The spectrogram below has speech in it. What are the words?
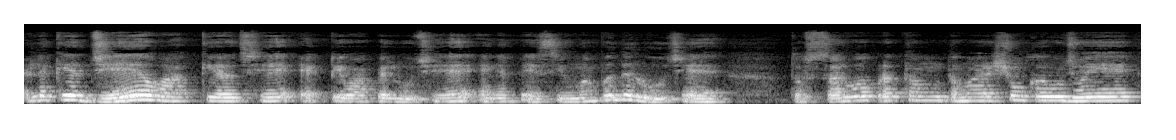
એટલે કે જે વાક્ય છે એક્ટિવ આપેલું છે, એને પેસિવમાં બદલવું છે. તો સર્વપ્રથમ તમારે શું કરવું જોઈએ?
